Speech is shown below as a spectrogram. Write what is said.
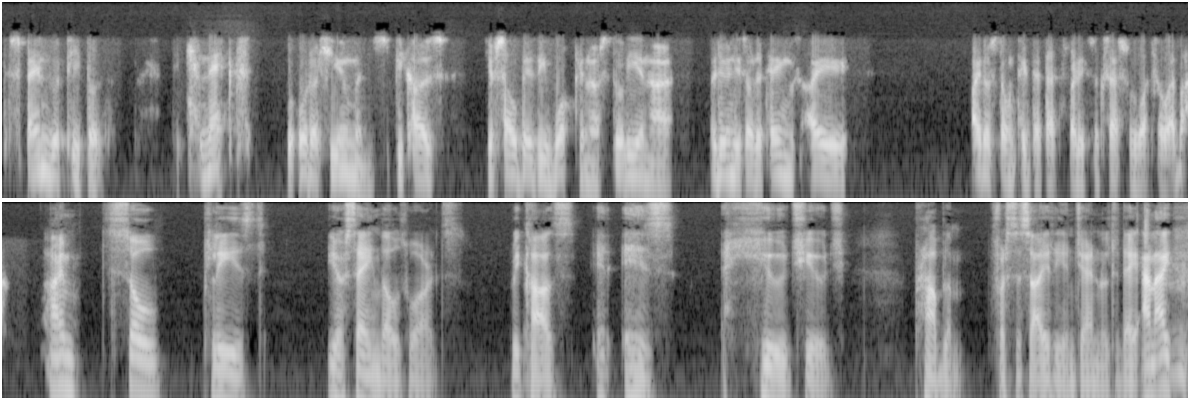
to spend with people, to connect with other humans because you're so busy working or studying or, or doing these other things, I I just don't think that that's very successful whatsoever. I'm so pleased you're saying those words because it is a huge, huge problem for society in general today. And I, mm.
